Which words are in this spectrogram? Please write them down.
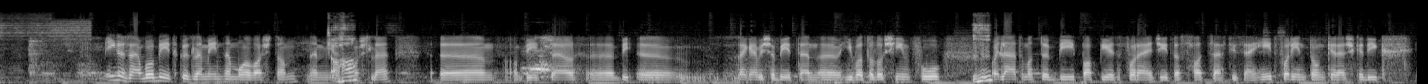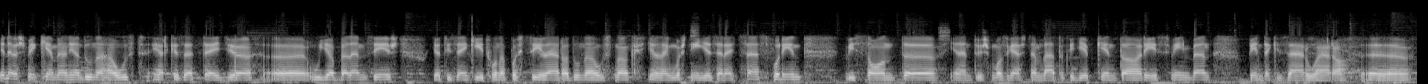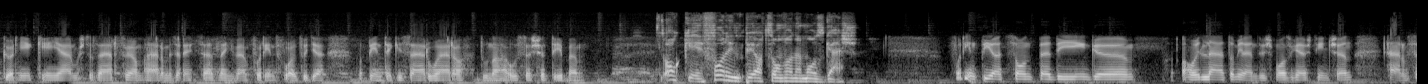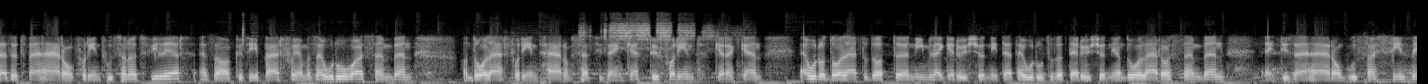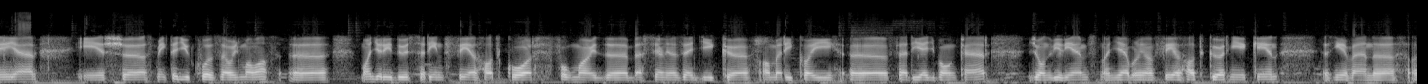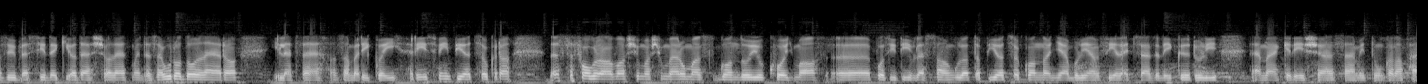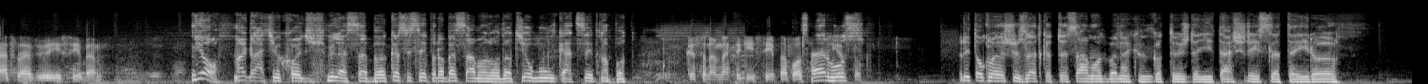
Igazából Bét közleményt nem olvastam, nem jött Aha. most le. A Bétel, legalábbis a Béten hivatalos info, uh-huh. vagy látom a többi papírt, Forage-t az 617 forinton kereskedik. Érdemes még kiemelni a Dunahouse-t, érkezett egy újabb elemzés, hogy a 12 hónapos célára a Dunahouse-nak jelenleg most 4100 forint, viszont jelentős mozgást nem látok egyébként a részvényben, pénteki záróára környékén jár most az árfolyam 3140 forint forint volt ugye a pénteki záróára Dunahouse esetében. Oké, okay, forint piacon van-e mozgás? Forint piacon pedig ahogy látom, jelentős mozgás nincsen. 353 forint 25 fillér, ez a középárfolyam az euróval szemben, a dollár forint 312 forint kereken, euró-dollár tudott némileg erősödni, tehát euró tudott erősödni a dollárral szemben, egy 13-20-as szintnél jár, és azt még tegyük hozzá, hogy ma magyar idő szerint fél hatkor fog majd beszélni az egyik amerikai Fedi egybankár, John Williams, nagyjából olyan fél hat környékén, ez nyilván az ő beszéde kiadással lehet majd az eurodollárra, illetve az amerikai részvénypiacokra. De összefoglalva, summa summarum azt gondoljuk, hogy ma pozitív lesz a hangulat a piacokon, nagyjából ilyen fél egy százalék körüli emelkedéssel számítunk a nap hátralevő részében. Jó, meglátjuk, hogy mi lesz ebből. Köszi szépen a beszámolódat, jó munkát, szép napot! Köszönöm nektek is, szép napot! Szervusz! Ritok Lajos üzletkötő számolt be nekünk a tőzsdenyítás részleteiről.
